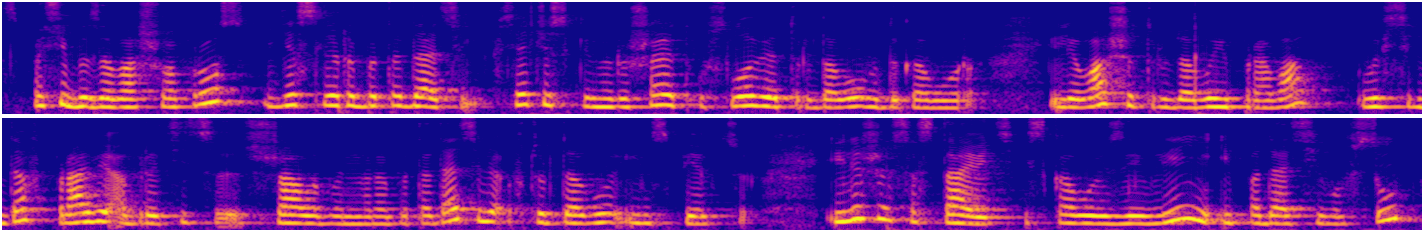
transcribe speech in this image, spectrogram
Спасибо за ваш вопрос. Если работодатель всячески нарушает условия трудового договора или ваши трудовые права, вы всегда вправе обратиться с жалобой на работодателя в трудовую инспекцию или же составить исковое заявление и подать его в суд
